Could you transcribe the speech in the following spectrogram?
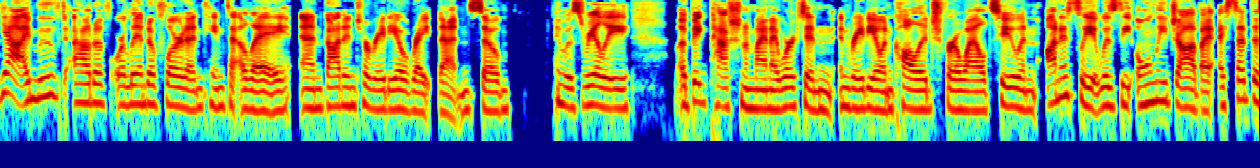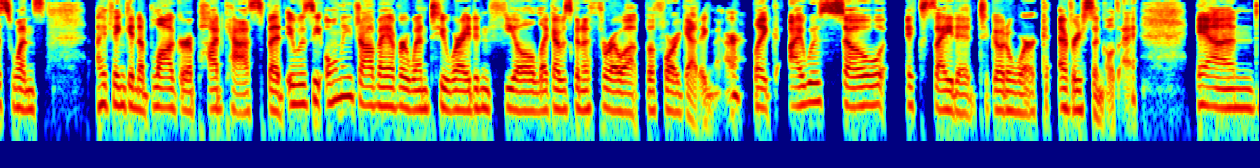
yeah, I moved out of Orlando, Florida and came to LA and got into radio right then. So it was really a big passion of mine. I worked in, in radio in college for a while too. And honestly, it was the only job I, I said this once, I think in a blog or a podcast, but it was the only job I ever went to where I didn't feel like I was going to throw up before getting there. Like I was so excited to go to work every single day. And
